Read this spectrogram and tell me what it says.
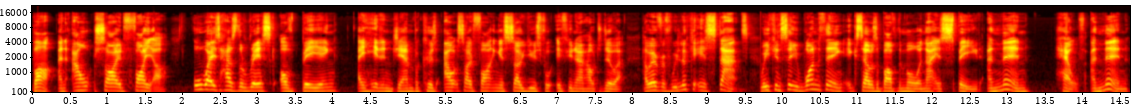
But an outside fighter always has the risk of being a hidden gem because outside fighting is so useful if you know how to do it. However, if we look at his stats, we can see one thing excels above them all, and that is speed, and then health, and then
